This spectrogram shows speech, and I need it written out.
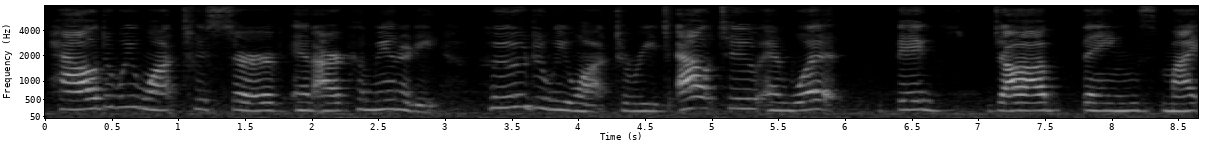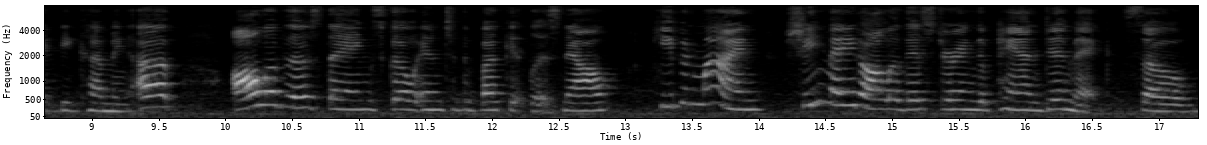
How do we want to serve in our community? Who do we want to reach out to? And what big job things might be coming up? All of those things go into the bucket list. Now, keep in mind, she made all of this during the pandemic. So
